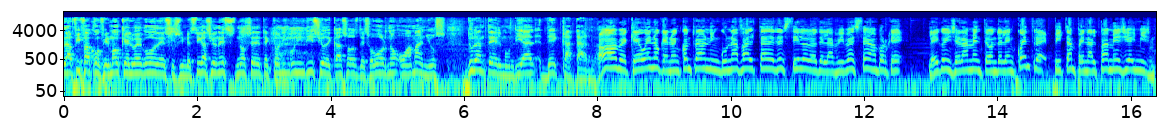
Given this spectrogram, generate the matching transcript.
La FIFA confirmó que luego de sus investigaciones no se detectó ningún indicio de casos de soborno o amaños durante el Mundial de Qatar. Hombre, qué bueno que no he encontrado ninguna falta de ese estilo los de la FIFA Esteban, porque le digo sinceramente, donde le encuentre, pitan penal para Messi ahí mismo.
